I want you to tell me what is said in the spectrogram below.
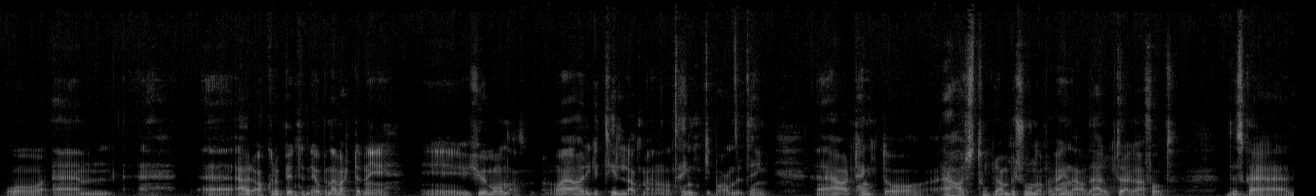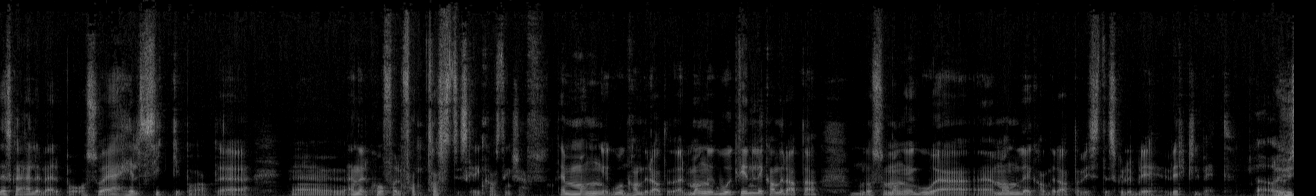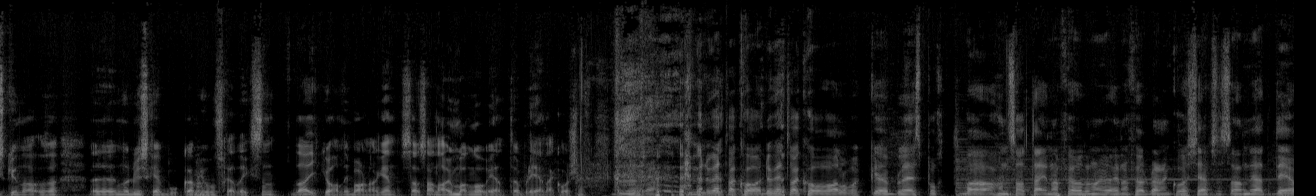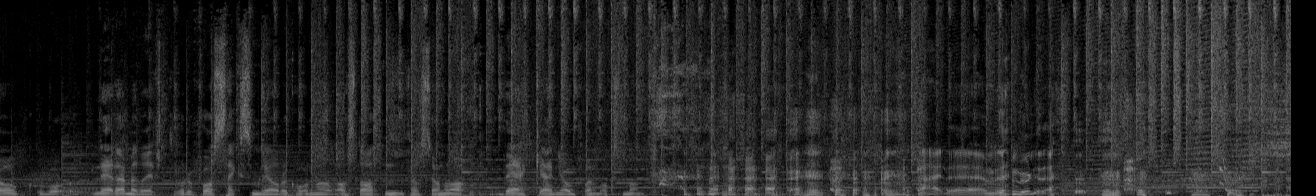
Og um, jeg har akkurat begynt i den jobben. Jeg har vært den i, i 20 måneder. Og jeg har ikke tillatt meg å tenke på andre ting. Jeg har tenkt å Jeg har store ambisjoner på vegne av det her oppdraget jeg har fått. Det skal, jeg, det skal jeg levere på. Og så er jeg helt sikker på at eh, NRK får en fantastisk kringkastingssjef. Det er mange gode kandidater der. Mange gode kvinnelige kandidater, men også mange gode eh, mannlige kandidater hvis det skulle bli virkelig beit. Ja, og husk Gunnar, altså, eh, når du skrev boka om Jon Fredriksen, da gikk jo han i barnehagen. Så, altså, han har jo mange år igjen til å bli NRK-sjef. Men du vet hva Kåre, du vet hva Kåre Valbrok ble spurt hva han sa til Einar Førde når Einar Førde ble NRK-sjef? Så sa han det at det å lede en bedrift hvor du får 6 milliarder kroner av staten 1.1, det er ikke en jobb for en voksen mann. Nei, det er, det er mulig, det.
